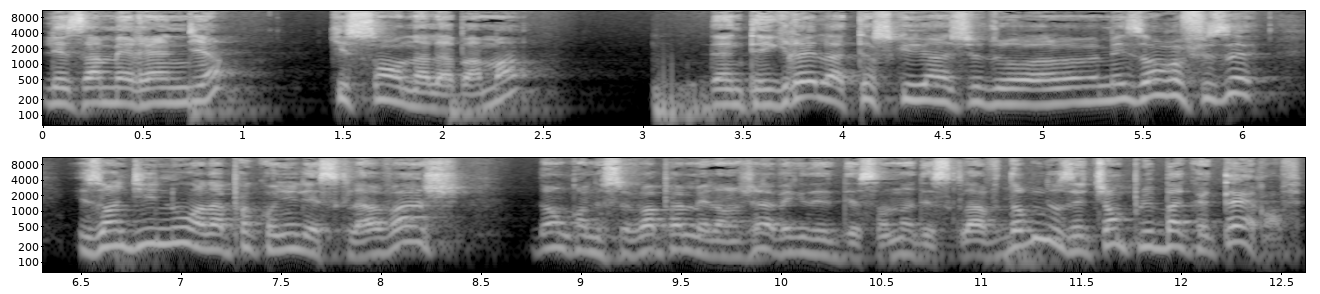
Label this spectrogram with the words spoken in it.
les Amérindiens qui sont en Alabama, d'intégrer la Tuskegee Mais ils ont refusé. Ils ont dit, nous, on n'a pas connu l'esclavage, donc on ne se va pas mélanger avec des descendants d'esclaves. Donc nous étions plus bas que terre, en fait.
